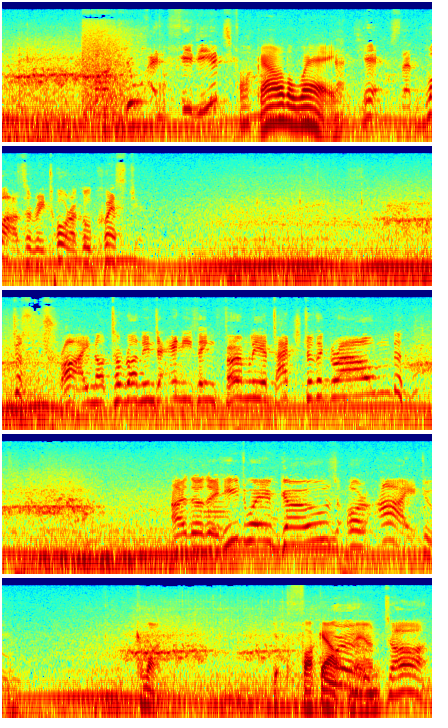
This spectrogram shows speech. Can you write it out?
Are you an idiot? Fuck out of the way. And yes, that was a rhetorical question. Just try not to run into anything firmly attached to the ground. Either the heat wave goes or I do. Come on. Get the fuck out, well man. done.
